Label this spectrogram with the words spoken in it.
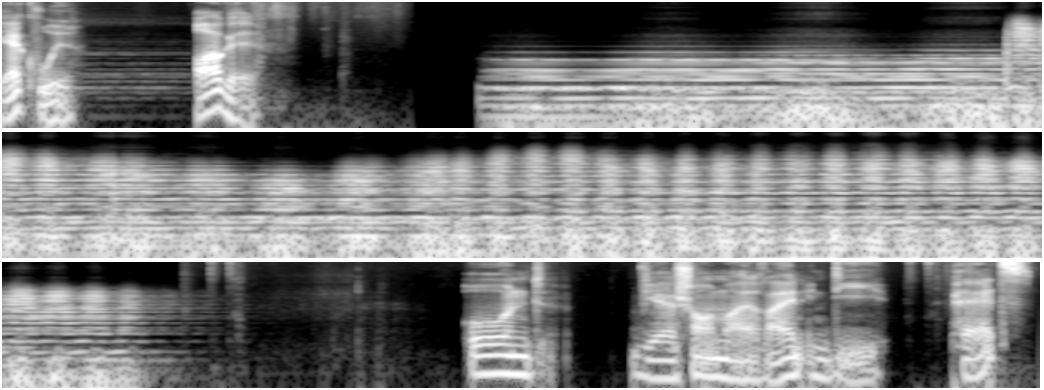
Sehr cool. Orgel. Und wir schauen mal rein in die Pads.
